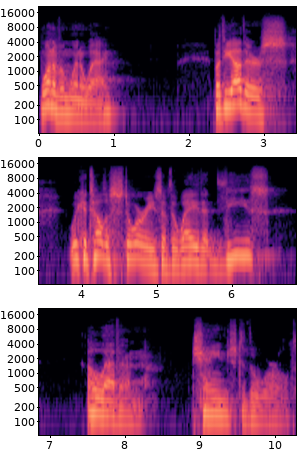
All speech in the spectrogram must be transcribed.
One of them went away, but the others, we could tell the stories of the way that these 11 changed the world.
